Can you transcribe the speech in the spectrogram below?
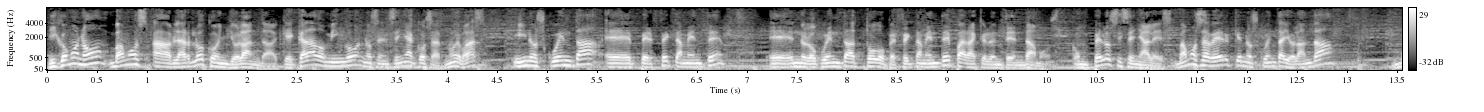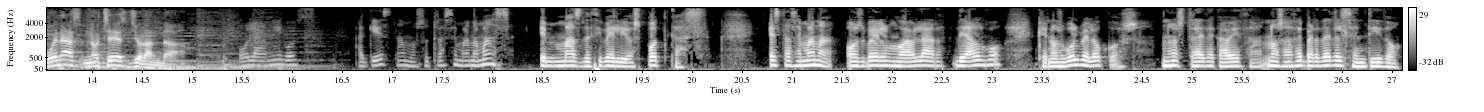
Y como no, vamos a hablarlo con Yolanda, que cada domingo nos enseña cosas nuevas y nos cuenta eh, perfectamente nos lo cuenta todo perfectamente para que lo entendamos, con pelos y señales. Vamos a ver qué nos cuenta Yolanda. Buenas noches, Yolanda. Hola amigos, aquí estamos otra semana más en Más Decibelios Podcast. Esta semana os vengo a hablar de algo que nos vuelve locos, nos trae de cabeza, nos hace perder el sentido,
